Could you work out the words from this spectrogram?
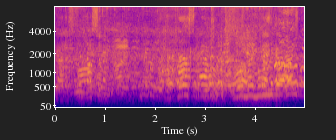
That is awesome. The first ever. Oh, my moon Congratulations,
